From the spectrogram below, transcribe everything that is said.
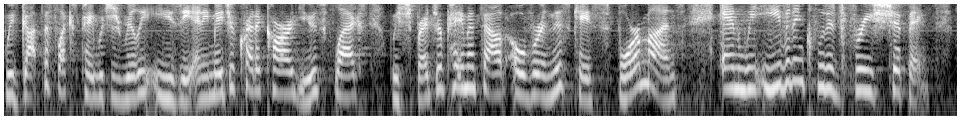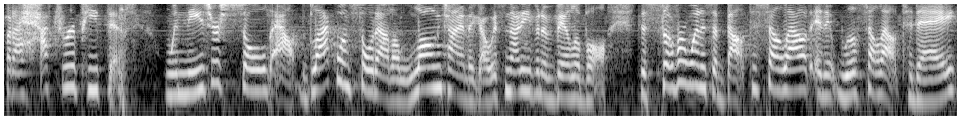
We've got the Flex Pay, which is really easy. Any major credit card, use Flex. We spread your payments out over, in this case, four months, and we even included free shipping. But I have to repeat this. When these are sold out, the black one sold out a long time ago. It's not even available. The silver one is about to sell out, and it will sell out today.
